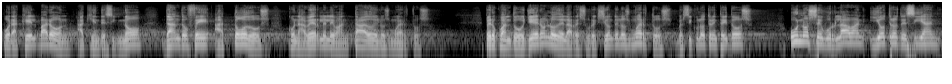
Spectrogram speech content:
por aquel varón a quien designó, dando fe a todos con haberle levantado de los muertos. Pero cuando oyeron lo de la resurrección de los muertos, versículo 32, unos se burlaban y otros decían,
